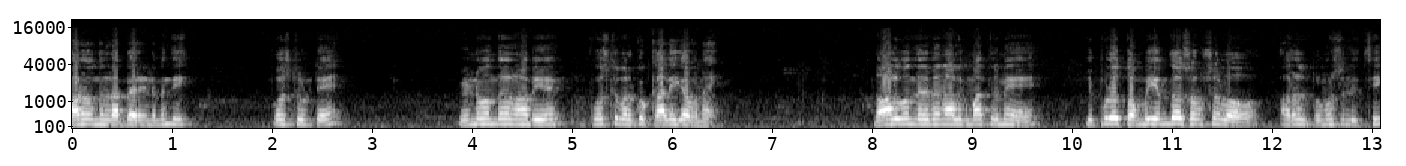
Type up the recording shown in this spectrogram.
ఆరు వందల డెబ్బై రెండు మంది పోస్టులు ఉంటే రెండు వందల నలభై పోస్టుల వరకు ఖాళీగా ఉన్నాయి. నాలుగు వందల ఇరవై నాలుగు మాత్రమే ఇప్పుడు తొంభై ఎనిమిదో సంవత్సరంలో ఆ రోజు ప్రమోషన్లు ఇచ్చి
